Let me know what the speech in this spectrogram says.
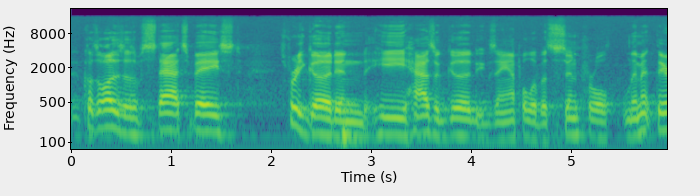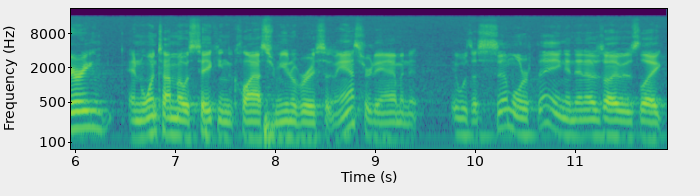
because a lot of this is stats based, it's pretty good. And he has a good example of a central limit theory. And one time I was taking a class from University of Amsterdam, and it, it was a similar thing. And then as I was like,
